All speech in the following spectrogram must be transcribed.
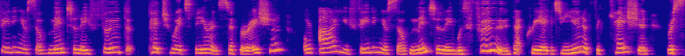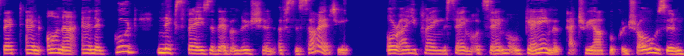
feeding yourself mentally food that perpetuates fear and separation? Or are you feeding yourself mentally with food that creates unification, respect, and honor, and a good next phase of evolution of society? Or are you playing the same old, same old game of patriarchal controls and,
